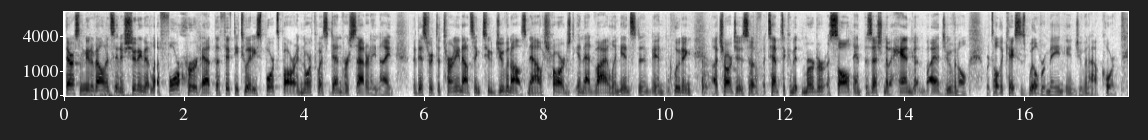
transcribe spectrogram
There are some new developments in a shooting that left four hurt at the 5280 Sports Bar in northwest Denver Saturday night. The district attorney announcing two juveniles now charged in that violent incident, including uh, charges of attempt to commit murder, assault, and possession of a handgun by a juvenile. We're told the cases will remain in juvenile court.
